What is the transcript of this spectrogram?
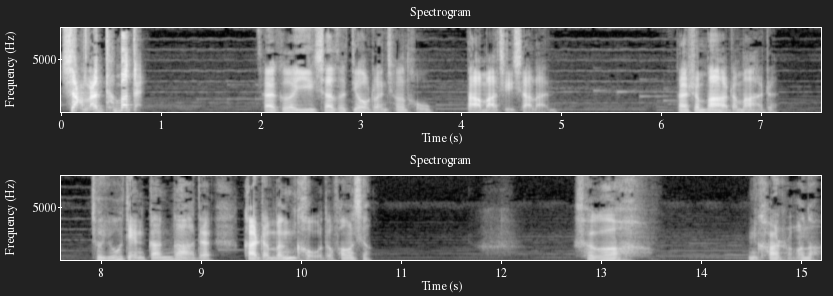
夏兰他妈的！才哥一下子调转枪头，大骂起夏兰。但是骂着骂着，就有点尴尬的看着门口的方向。才哥，你看什么呢？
